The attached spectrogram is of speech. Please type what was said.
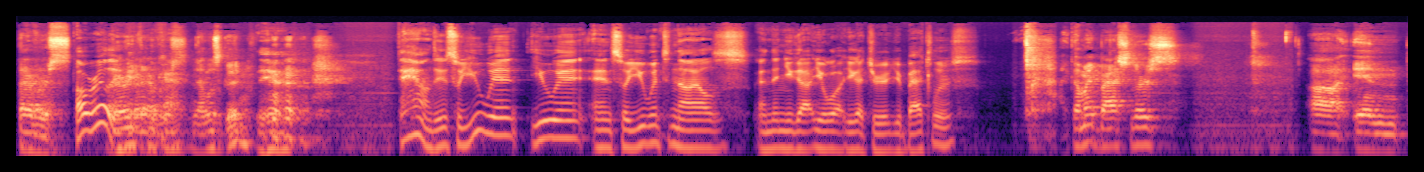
diverse. Oh, really? Very diverse. That was good. Yeah. Damn, dude. So you went, you went, and so you went to Niles, and then you got your what? You got your your bachelor's. I got my bachelor's uh, in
